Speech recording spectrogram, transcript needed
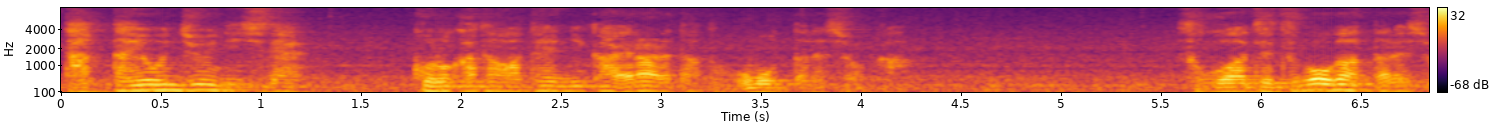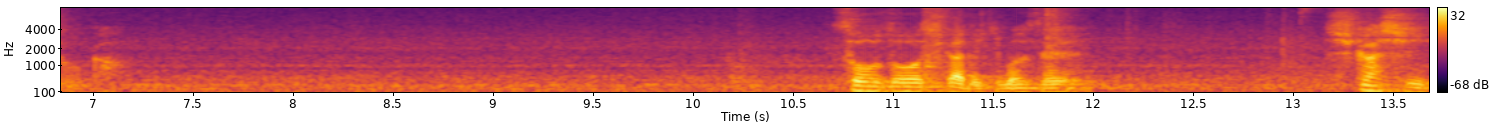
たった40日でこの方は天に帰られたと思ったでしょうか？そこは絶望があったでしょうか？想像しかできません。しかし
